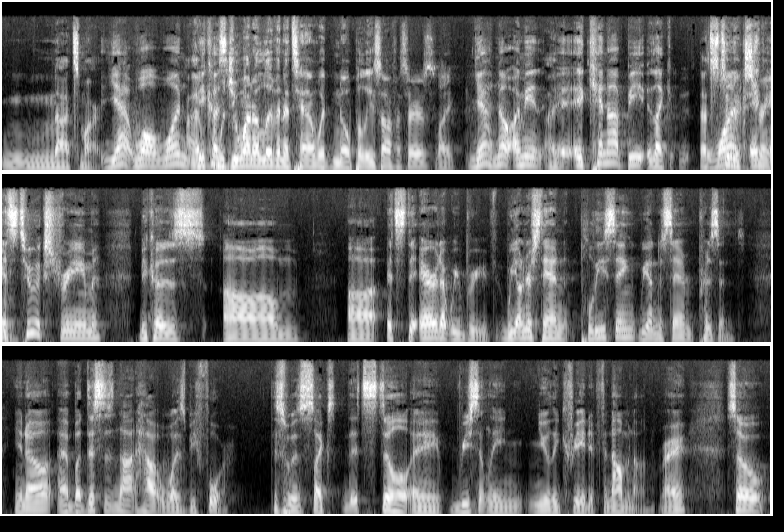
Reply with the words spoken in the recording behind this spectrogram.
not smart. yeah, well, one I- because would you want to live in a town with no police officers? Like, Yeah, no, I mean, I- it cannot be like That's one, too it- extreme. it's too extreme because um, uh, it's the air that we breathe. We understand policing, we understand prisons, you know, uh, but this is not how it was before. This was like it's still a recently newly created phenomenon, right? So,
